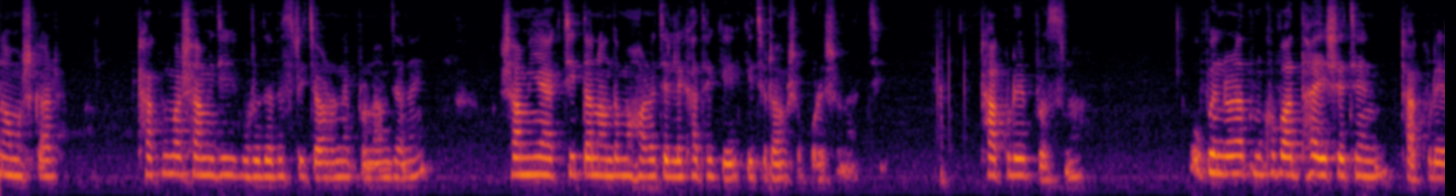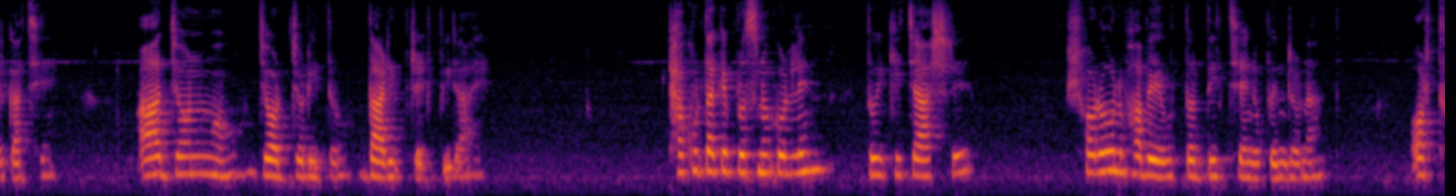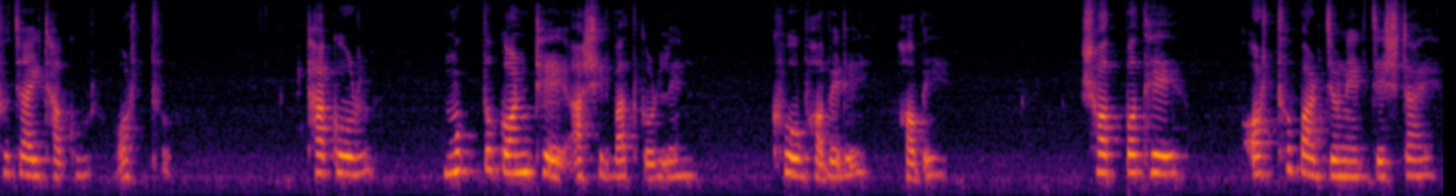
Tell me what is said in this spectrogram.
নমস্কার। ঠাকুরমা স্বামীজি গুরুদেবের শ্রীচরণে প্রণাম জানাই। স্বামী এক চিত্তানন্দ মহারাজের লেখা থেকে কিছুটা অংশ পড়ে শোনাচ্ছি। ঠাকুরের প্রশ্ন। উপেন্দ্রনাথ মুখোপাধ্যায় এসেছেন ঠাকুরের কাছে। আজ জন্ম জর্জরিত দারিদ্রের পীড়ায়। ঠাকুর তাকে প্রশ্ন করলেন, তুই কি চাস রে? সরলভাবে উত্তর দিচ্ছেন উপেন্দ্রনাথ। অর্থ চাই ঠাকুর। অর্থ। ঠাকুর মুক্ত কণ্ঠে আশীর্বাদ করলেন। খুব হবে রে, হবে। সৎপথে অর্থোপার্জনের চেষ্টায়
